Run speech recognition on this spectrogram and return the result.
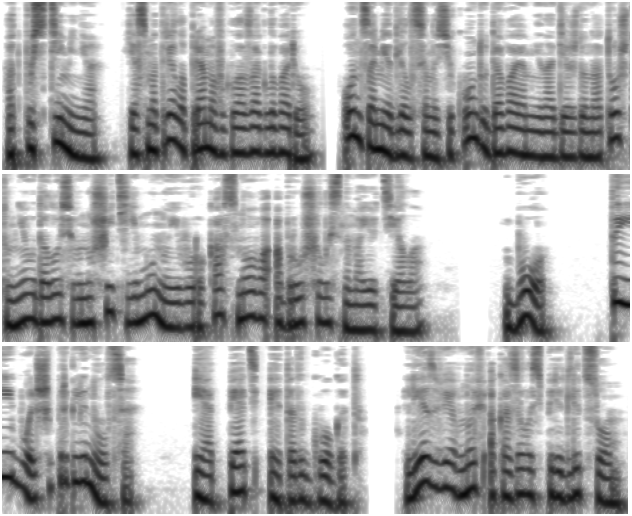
«Отпусти меня!» Я смотрела прямо в глаза главарю. Он замедлился на секунду, давая мне надежду на то, что мне удалось внушить ему, но его рука снова обрушилась на мое тело. «Бо, ты ей больше приглянулся!» И опять этот гогот. Лезвие вновь оказалось перед лицом,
